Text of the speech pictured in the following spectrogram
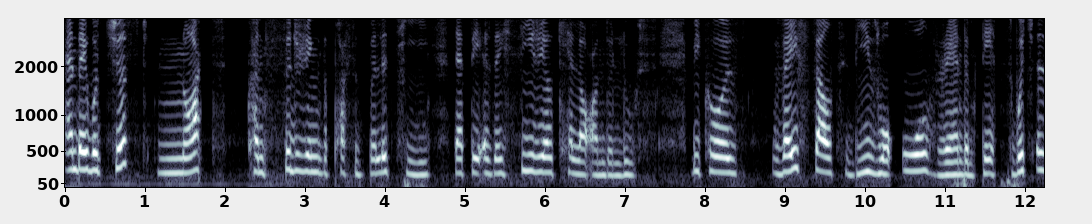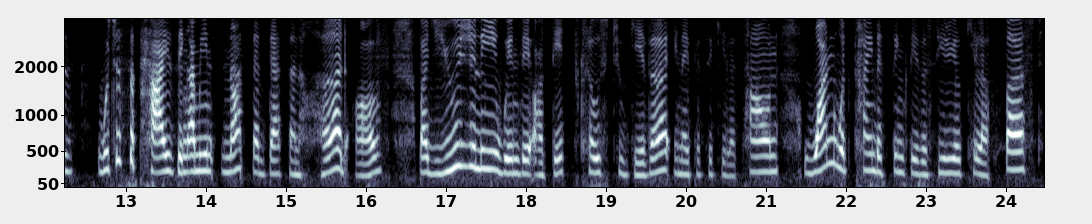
And they were just not considering the possibility that there is a serial killer on the loose because they felt these were all random deaths which is which is surprising. I mean not that that's unheard of but usually when there are deaths close together in a particular town one would kind of think there's a serial killer first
